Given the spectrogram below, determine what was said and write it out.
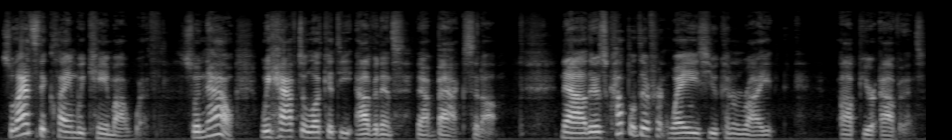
So that's the claim we came up with. So now we have to look at the evidence that backs it up. Now there's a couple different ways you can write up your evidence.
